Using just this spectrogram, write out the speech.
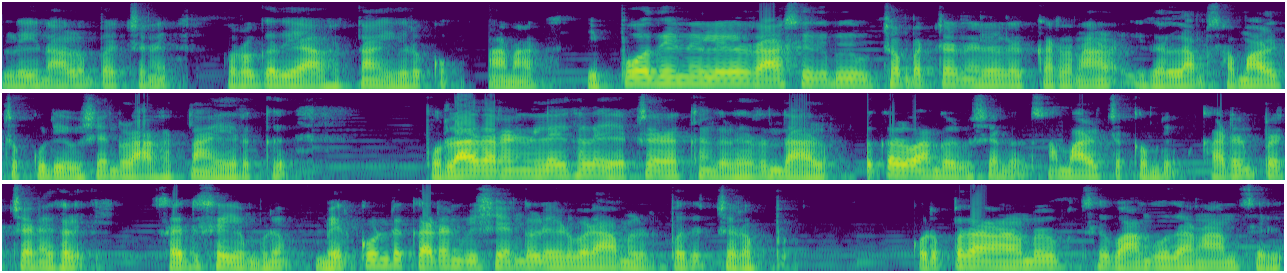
இல்லைனாலும் பிரச்சனை புறகதியாகத்தான் இருக்கும். ஆனால் இப்போதைய நிலையில் ராசிதிபதி அதிபதி பெற்ற நிலையில் இருக்கிறதுனால இதெல்லாம் சமாளிக்கக்கூடிய விஷயங்களாகத்தான் இருக்குது பொருளாதார நிலைகளை ஏற்ற இறக்கங்கள் இருந்தாலும் பொருட்கள் வாங்கல் விஷயங்கள் சமாளிச்சுக்க முடியும். கடன் பிரச்சனைகளை சரி செய்ய முடியும். மேற்கொண்டு கடன் விஷயங்கள் ஈடுபடாமல் இருப்பது சிறப்பு. கொடுப்பதானாலும் சரி வாங்குவதானாலும் சரி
